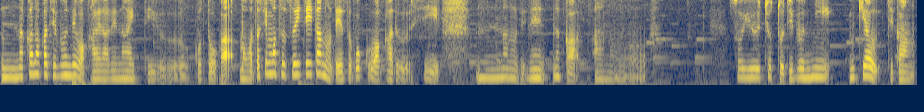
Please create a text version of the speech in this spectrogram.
うん、なかなか自分では変えられないっていうことが、まあ、私も続いていたのですごくわかるし、うん、なのでねなんかあのそういうちょっと自分に向き合う時間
